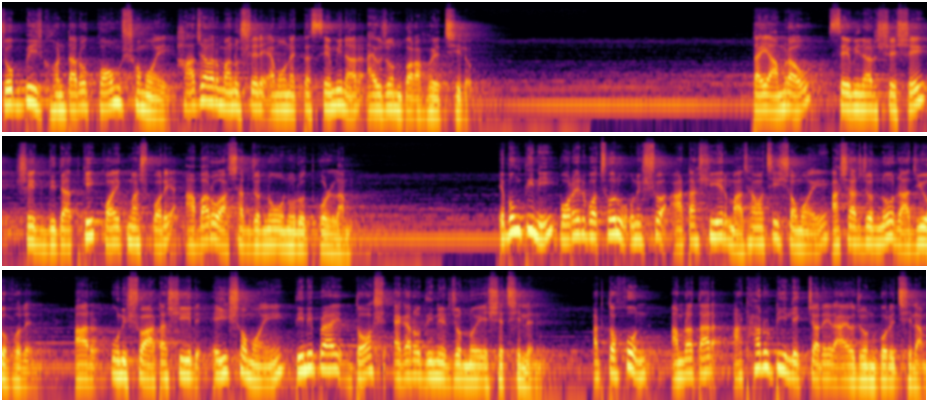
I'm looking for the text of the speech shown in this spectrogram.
চব্বিশ ঘন্টারও কম সময়ে হাজার মানুষের এমন একটা সেমিনার আয়োজন করা হয়েছিল। তাই আমরাও সেমিনার শেষে শেখ দিদাতকে কয়েক মাস পরে আবারও আসার জন্য অনুরোধ করলাম। এবং তিনি পরের বছর উনিশশো আটাশি এর মাঝামাঝি সময়ে আসার জন্য রাজিও হলেন। আর উনিশশো আটাশির এই সময়ে তিনি প্রায় দশ এগারো দিনের জন্য এসেছিলেন। আর তখন আমরা তার আঠারোটি লেকচারের আয়োজন করেছিলাম।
